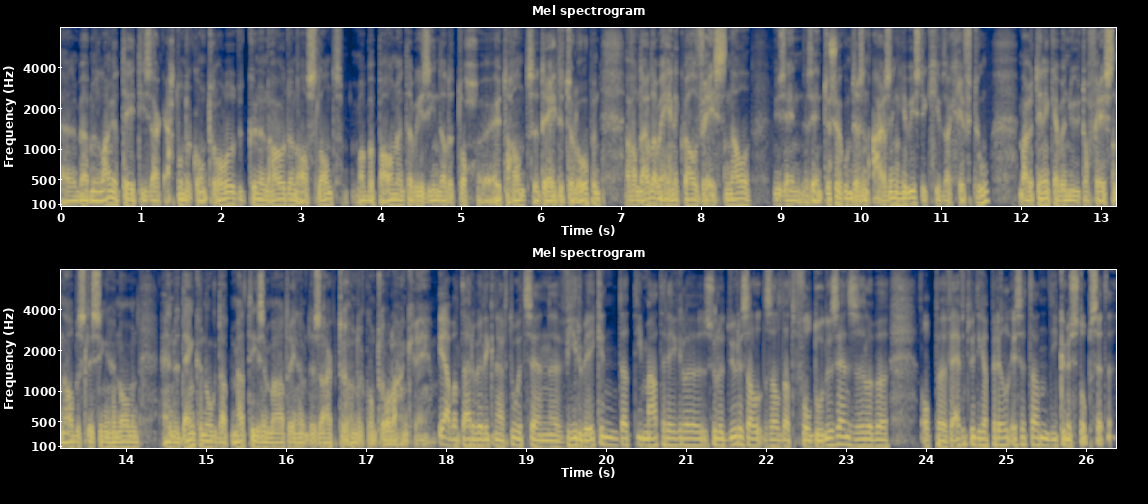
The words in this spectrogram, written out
Uh, we hebben lange tijd die zaak echt onder controle kunnen houden als land. Maar op een bepaald moment hebben we gezien dat het toch uit de hand dreigde te lopen. En vandaar dat we eigenlijk wel vrij snel nu zijn, zijn tussengekomen. Er is een aarzing geweest, ik geef dat grif toe. Maar uiteindelijk hebben we nu toch vrij snel beslissingen genomen. En we denken ook dat met deze maatregelen we de zaak terug onder controle gaan krijgen. Ja, want daar wil ik naartoe. Het zijn vier weken dat die maatregelen zullen duren. Zal, zal dat voldoende zijn? Zullen we op 25 april is het dan die kunnen stopzetten?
